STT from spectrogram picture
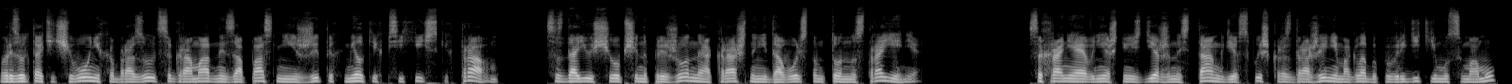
в результате чего у них образуется громадный запас неизжитых мелких психических травм, создающий общенапряженный, окрашенный недовольством тон настроения. Сохраняя внешнюю сдержанность там, где вспышка раздражения могла бы повредить ему самому,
